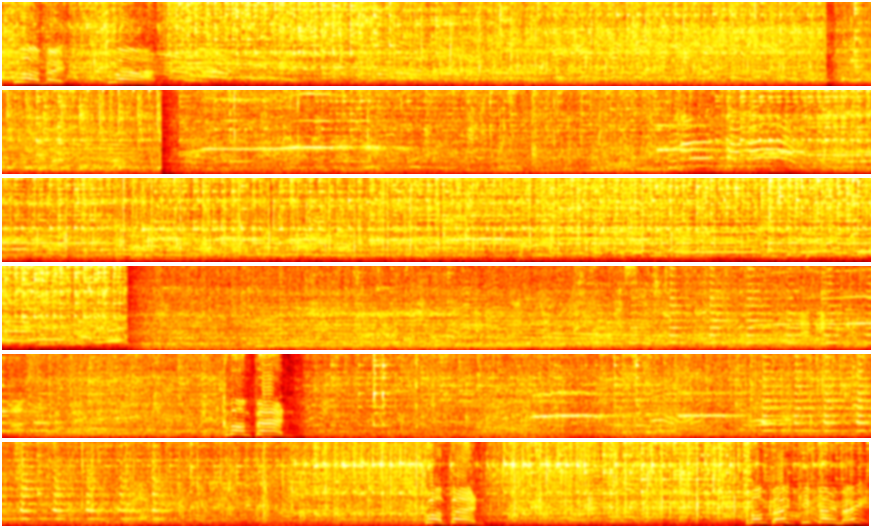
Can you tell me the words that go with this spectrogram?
Come on, mate. Come on. Come on, Ben. Come on, Ben. Keep going, mate.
